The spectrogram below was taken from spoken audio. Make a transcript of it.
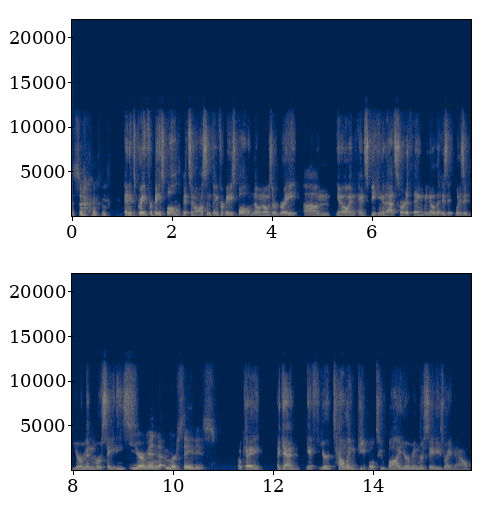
So and it's great for baseball. It's an awesome thing for baseball. No nos are great. Um, you know, and, and speaking of that sort of thing, we know that is it what is it, Yermin Mercedes? Yermin Mercedes. Okay. Again, if you're telling people to buy Yermin Mercedes right now,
